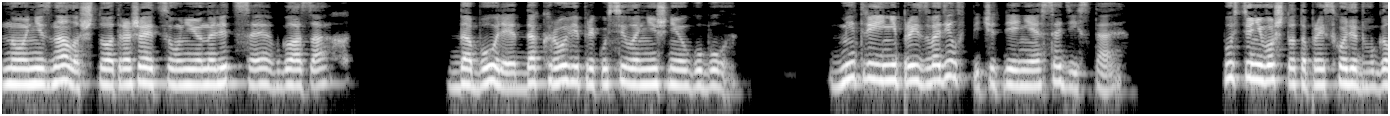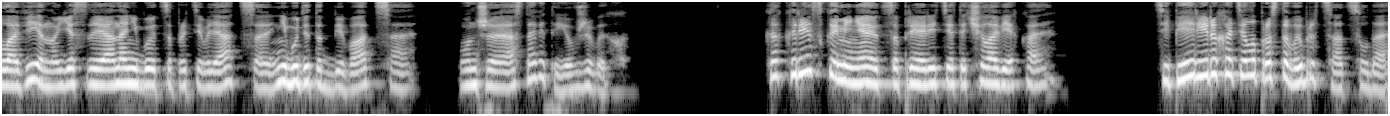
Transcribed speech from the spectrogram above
но не знала, что отражается у нее на лице, в глазах. До боли, до крови прикусила нижнюю губу. Дмитрий не производил впечатления садиста. Пусть у него что-то происходит в голове, но если она не будет сопротивляться, не будет отбиваться, он же оставит ее в живых. Как резко меняются приоритеты человека. Теперь Ира хотела просто выбраться отсюда.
